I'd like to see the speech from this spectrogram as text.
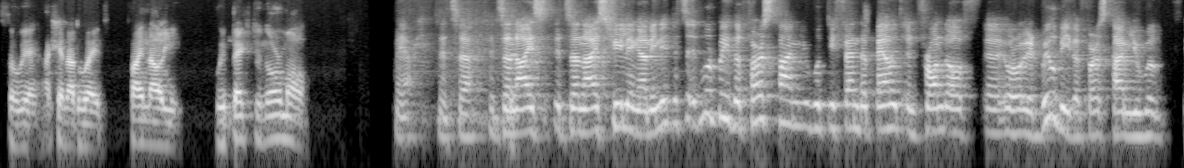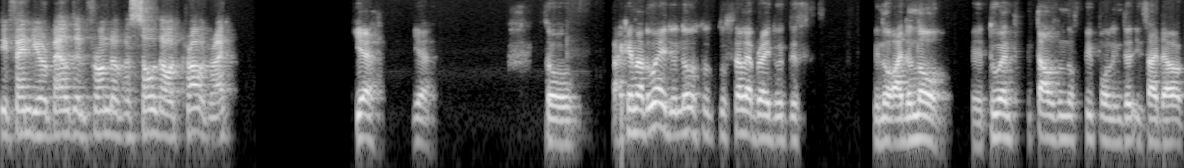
So yeah, I cannot wait. Finally, we're back to normal yeah, it's a it's a nice it's a nice feeling. I mean, it, it would be the first time you would defend a belt in front of, uh, or it will be the first time you will defend your belt in front of a sold out crowd, right? Yeah, yeah. So I cannot wait, you know, to, to celebrate with this. You know, I don't know, uh, twenty thousand of people in the inside our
